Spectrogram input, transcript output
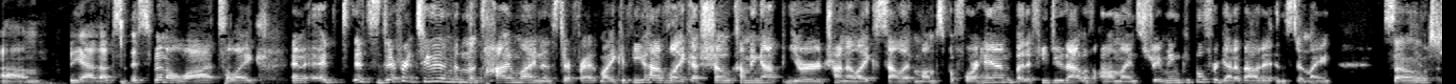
Um, but yeah, that's it's been a lot to like, and it's it's different too. Even the timeline is different. Like if you have like a show coming up, you're trying to like sell it months beforehand. But if you do that with online streaming, people forget about it instantly. So yes.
